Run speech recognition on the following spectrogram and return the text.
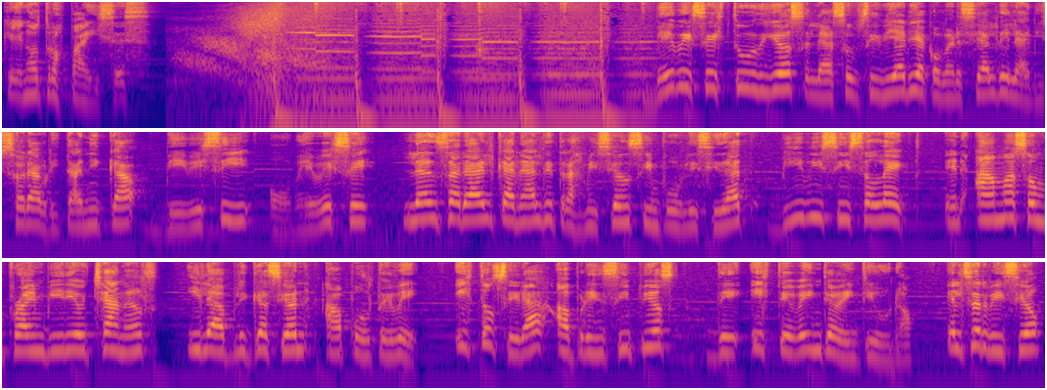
que en otros países. BBC Studios, la subsidiaria comercial de la emisora británica BBC o BBC, lanzará el canal de transmisión sin publicidad BBC Select en Amazon Prime Video Channels y la aplicación Apple TV. Esto será a principios de este 2021. El servicio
